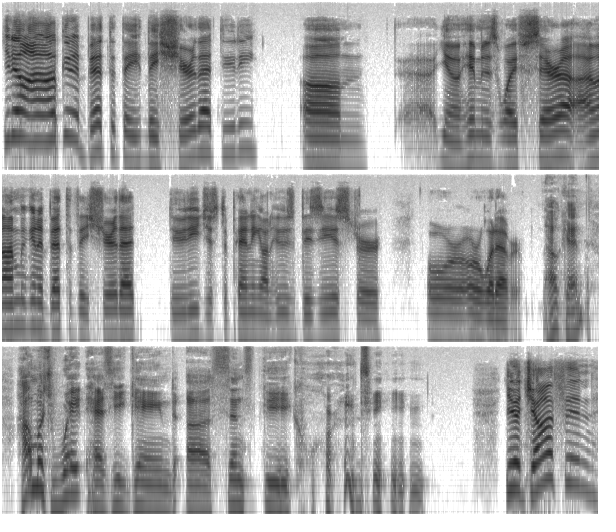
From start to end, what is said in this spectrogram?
You know, I'm gonna bet that they they share that duty. Um, uh, you know, him and his wife Sarah. I'm, I'm gonna bet that they share that duty, just depending on who's busiest or or or whatever. Okay. How much weight has he gained uh, since the quarantine? You know, Jonathan,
